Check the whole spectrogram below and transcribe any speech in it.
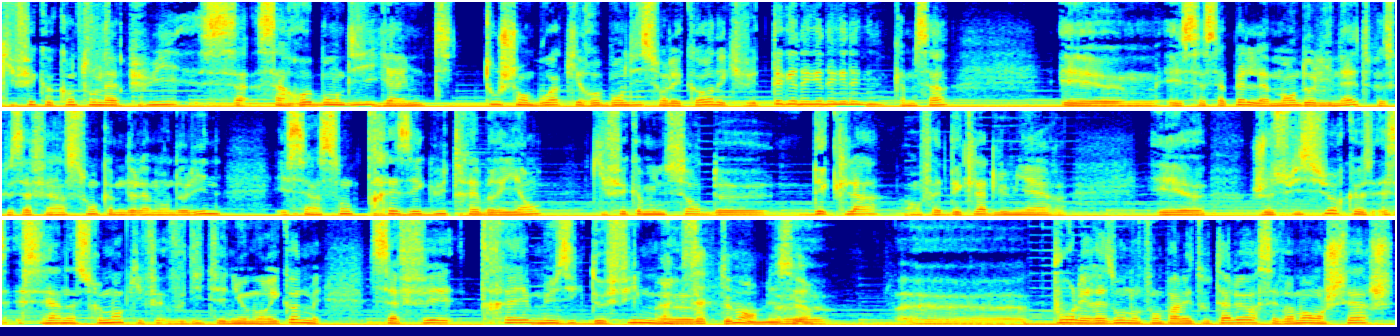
qui fait que quand on appuie, ça, rebondit. Il y a une petite touche en bois qui rebondit sur les cordes et qui fait comme ça. Euh, et ça s'appelle la mandolinette parce que ça fait un son comme de la mandoline et c'est un son très aigu, très brillant qui fait comme une sorte de d'éclat, en fait, d'éclat de lumière. Et euh, je suis sûr que c'est un instrument qui fait. Vous dites Ennio Morricone, mais ça fait très musique de film. Euh, Exactement, bien sûr. Euh, pour les raisons dont on parlait tout à l'heure, c'est vraiment on cherche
